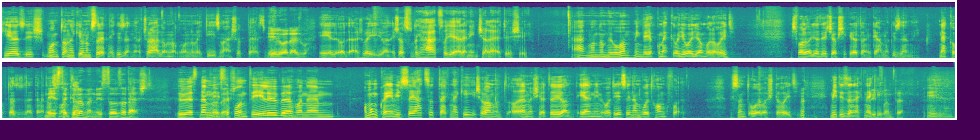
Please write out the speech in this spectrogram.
ki ez, és mondtam neki, hogy nem szeretnék üzenni a családomnak, mondom egy 10 másodpercben. Élőadásban. Élőadásban, így van. És azt mondta, hogy hát, hogy erre nincsen lehetőség. Hát mondom, jó van, mindegy, akkor meg kell, hogy oldjam valahogy. És valahogy azért csak sikerült anyukámnak üzenni. Megkapta az üzenetemet. Nézte mondta, különben? Nézte az adást? ő ezt nem Az nézte adást? pont élőbe, mm. hanem a munkahelyen visszajátszották neki, és elmondta, elmesélte olyan élmény volt része, hogy nem volt hangfal. Viszont olvasta, hogy mit üzenek neki. Mit mondta? Van.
